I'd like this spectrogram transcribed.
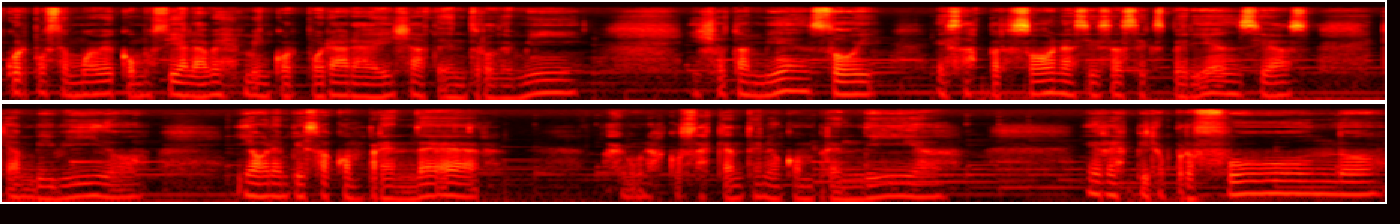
cuerpo se mueve como si a la vez me incorporara a ellas dentro de mí. Y yo también soy esas personas y esas experiencias que han vivido. Y ahora empiezo a comprender algunas cosas que antes no comprendía. Y respiro profundo.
